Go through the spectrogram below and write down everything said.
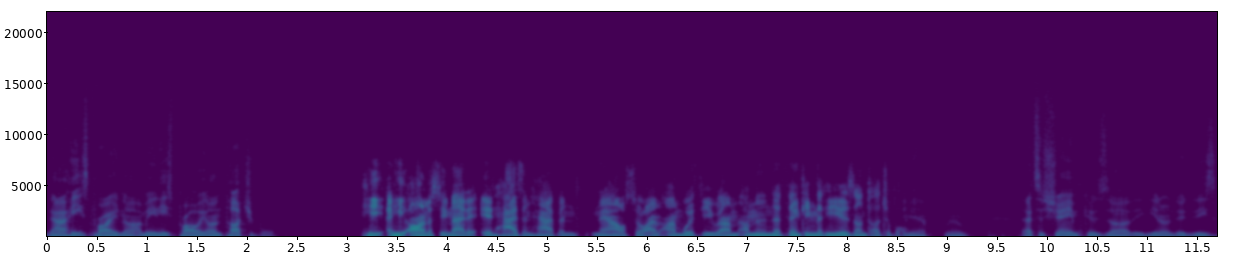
now he's probably not. I mean, he's probably untouchable. He he honestly, Matt, it, it hasn't happened now, so I'm I'm with you. I'm I'm in the thinking that he is untouchable. Yeah, yeah. That's a shame because uh, you know these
